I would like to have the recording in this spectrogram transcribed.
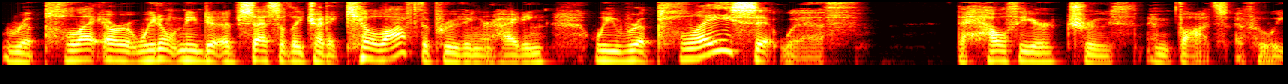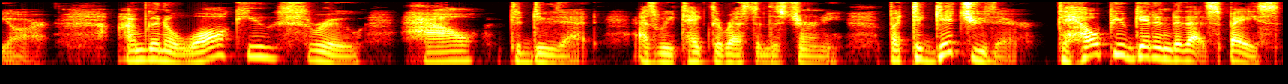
Replace, or we don't need to obsessively try to kill off the proving or hiding. We replace it with the healthier truth and thoughts of who we are. I'm going to walk you through how to do that as we take the rest of this journey. But to get you there, to help you get into that space,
